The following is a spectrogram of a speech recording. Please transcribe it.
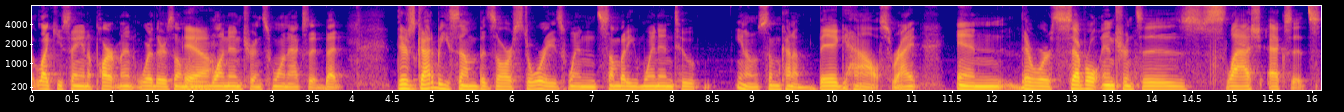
like you say an apartment where there's only Yeah. one entrance, one exit, but there's got to be some bizarre stories when somebody went into, you know, some kind of big house, right? And there were several entrances slash exits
